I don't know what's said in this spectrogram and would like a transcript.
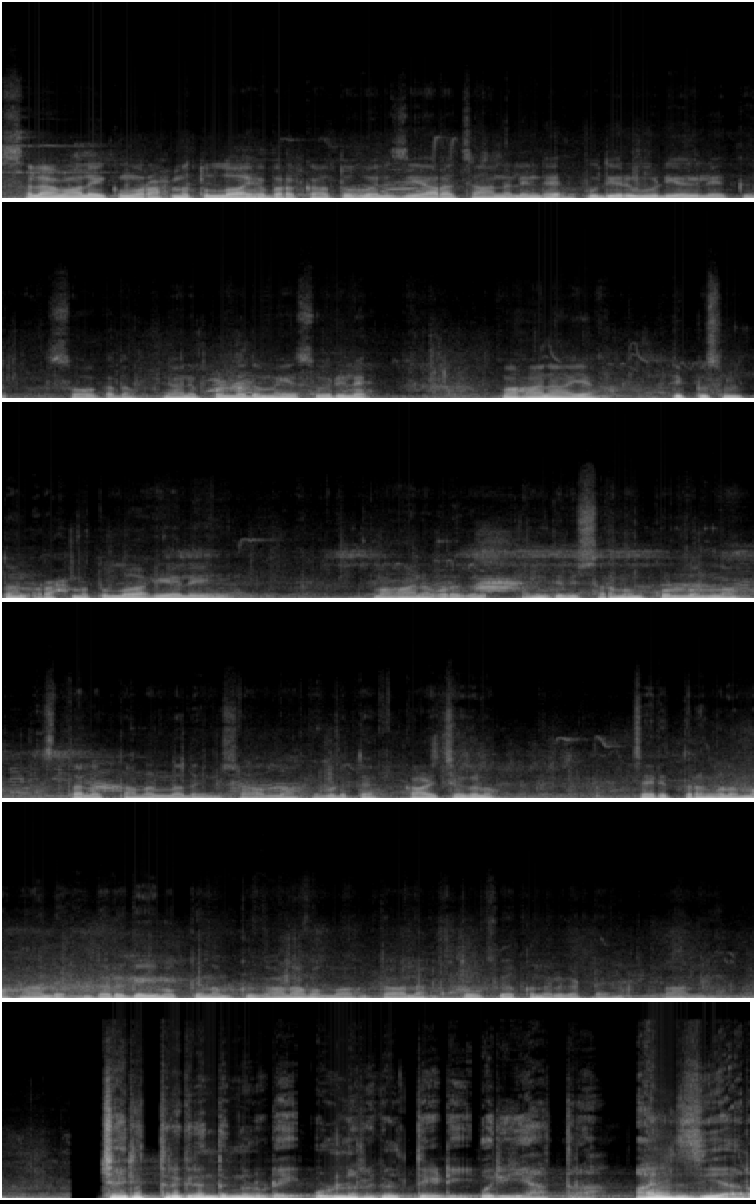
അസ്സാം വലൈക്കും വറഹമത്തല്ലാഹി വർക്കാത്തുഹു അൽ സിയാറ ചാനലിന്റെ പുതിയൊരു വീഡിയോയിലേക്ക് സ്വാഗതം. ഞാനിപ്പോൾ ഉള്ളത് മൈസൂരിലെ മഹാനായ ടിപ്പു സുൽത്താൻ റഹ്മത്തുല്ലാഹി അലേഹി. മഹാനവറുകൾ അന്ത്യവിശ്രമം കൊള്ളുന്ന സ്ഥലത്താണുള്ളത് ഇൻഷാല്ല ഇവിടുത്തെ കാഴ്ചകളും ചരിത്രങ്ങളും മഹാന്റെ ദർഗയുമൊക്കെ നമുക്ക് കാണാം. അള്ളാഹു താല തോഫിയൊക്കെ നൽകട്ടെ. ആണ് ചരിത്ര ഗ്രന്ഥങ്ങളുടെ ഉള്ളറുകൾ തേടി ഒരു യാത്ര. അൽ സിയാറ.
